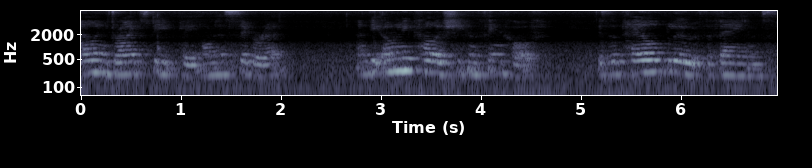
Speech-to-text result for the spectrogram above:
Ellen drags deeply on her cigarette and the only colour she can think of is the pale blue of the veins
